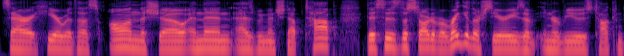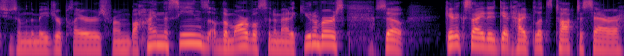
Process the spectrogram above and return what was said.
Sarah here with us on the show. And then, as we mentioned up top, this is the start of a regular series of interviews talking to some of the major players from behind the scenes of the Marvel Cinematic Universe. So get excited, get hyped. Let's talk to Sarah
